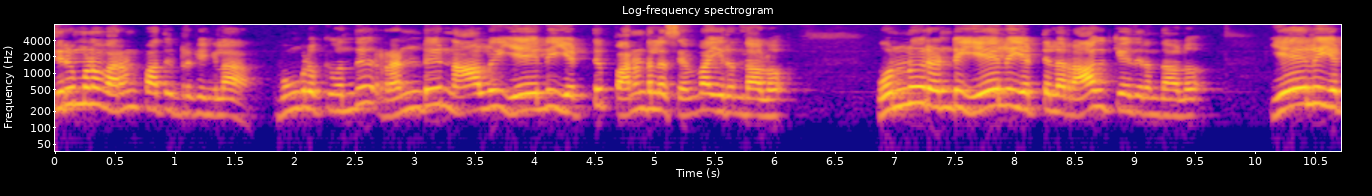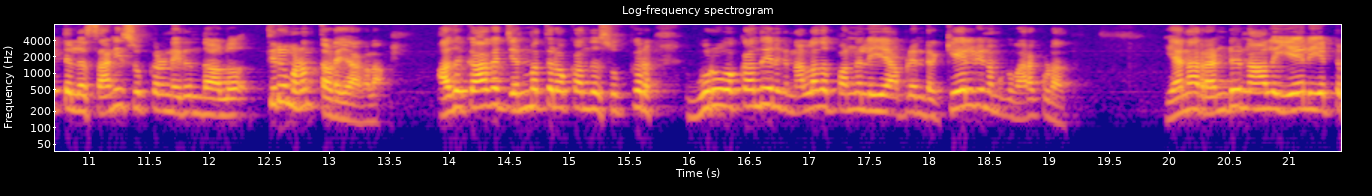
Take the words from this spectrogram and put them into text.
திருமணம் வரன்னு பார்த்துக்கிட்டு இருக்கீங்களா? உங்களுக்கு வந்து ரெண்டு நாலு ஏழு எட்டு பன்னெண்டில் செவ்வாய் இருந்தாலோ ஒன்று ரெண்டு ஏழு எட்டில் ராகு கேது இருந்தாலோ ஏழு எட்டில் சனி சுக்கிரன் இருந்தாலோ திருமணம் தடையாகலாம். அதுக்காக ஜென்மத்தில் உட்காந்து சுக்கர குரு உட்காந்து எனக்கு நல்லதை பண்ணலையே அப்படின்ற கேள்வி நமக்கு வரக்கூடாது. ஏன்னா ரெண்டு நாலு ஏழு எட்டு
